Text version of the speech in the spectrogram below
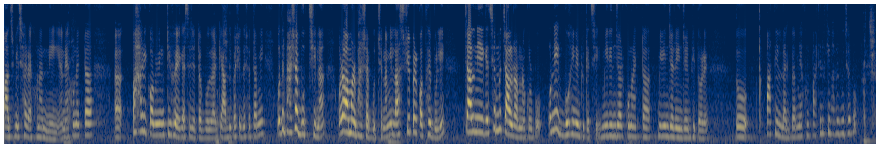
বাজ বিছার এখন আর নেই। মানে এখন একটা পাহাড়ি কমিউনিটি হয়ে গেছে যেটা বলে আর কি আচ্ছা। আদিবাসীদের সাথে। আমি ওদের ভাষা বুঝছি না ওরা আমার ভাষা বুঝছে না। আমি লাস্ট ট্রিপের কথাই বলি চাল নিয়ে গেছি আমরা চাল রান্না করব। অনেক গহিনে ঢুকেছি মিরিঞ্জার কোনো একটা মিরিঞ্জা রেঞ্জের ভিতরে। তো পাতিল লাগবে আমি এখন পাতিল কীভাবে বুঝাবো? আচ্ছা।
